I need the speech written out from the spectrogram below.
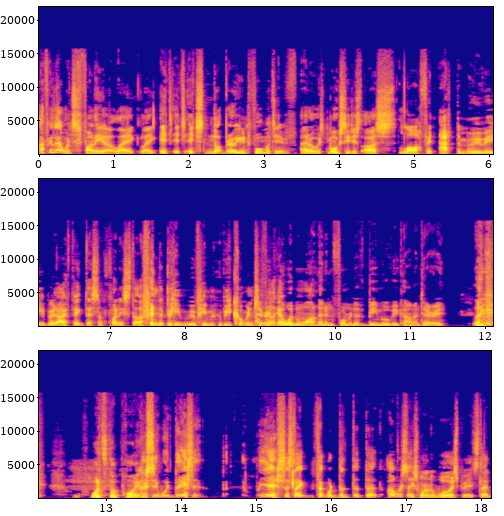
I feel that one's funnier. Like like it's it's it's not very informative. I know it's mostly just us laughing at the movie. But I think there's some funny stuff in the Bee Movie movie commentary. I commentary. feel like I wouldn't want an informative Bee Movie commentary. Like, what's the point? Because it would. It's, yeah, it's just like it's like one of the, the, the I want to say it's one of the worst, but it's like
